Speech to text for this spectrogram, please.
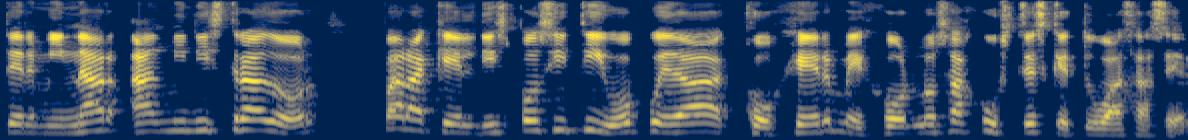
terminar administrador para que el dispositivo pueda coger mejor los ajustes que tú vas a hacer.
